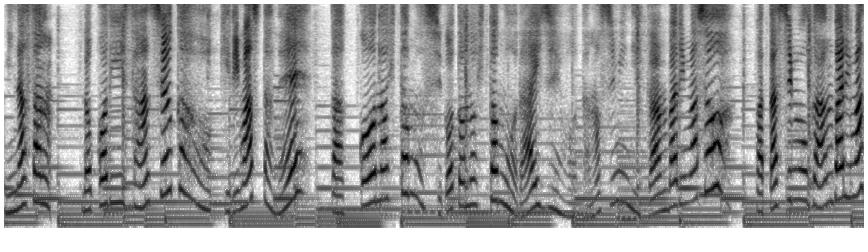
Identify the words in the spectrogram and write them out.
皆さん残り3週間を切りましたね。学校の人も仕事の人もライジンを楽しみに頑張りましょう。私も頑張ります。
